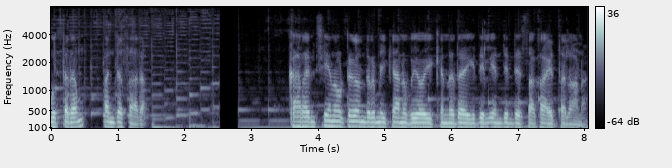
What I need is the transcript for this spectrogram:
ഉത്തരം പഞ്ചസാര. കറൻസി നോട്ടുകൾ നിർമ്മിക്കാൻ ഉപയോഗിക്കുന്നത് ഇതിൽ എന്തിന്റെ സഹായത്താലാണ്?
